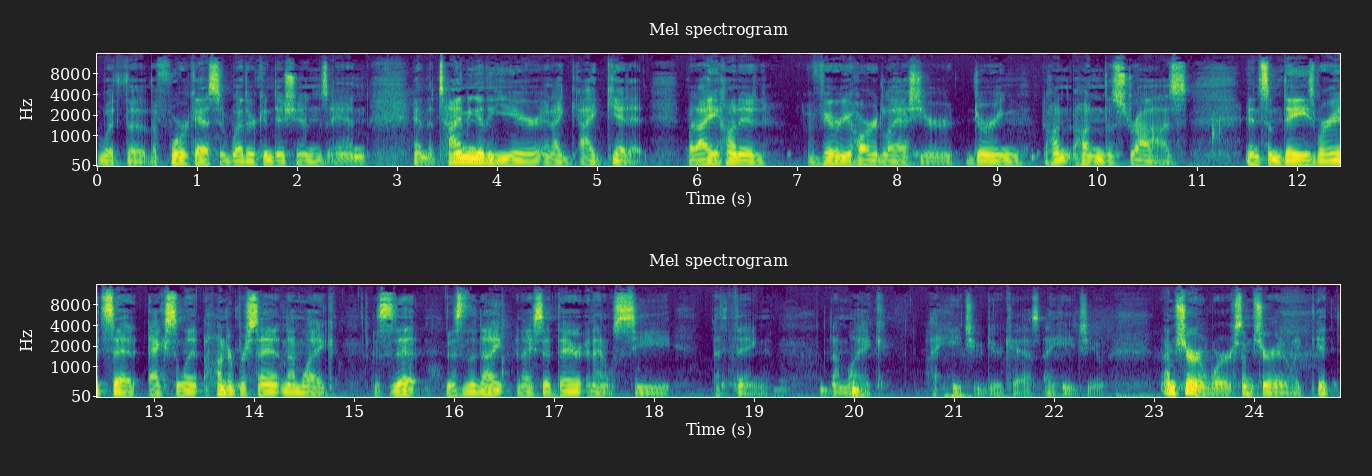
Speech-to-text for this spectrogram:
with the the forecasted weather conditions and and the timing of the year, and I I get it, but I hunted very hard last year during hunt, hunting the straws, in some days where it said excellent, hundred percent, and I'm like, this is it, this is the night, and I sit there and I don't see a thing, and I'm like, I hate you, dear Deercast, I hate you. I'm sure it works. I'm sure like it.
